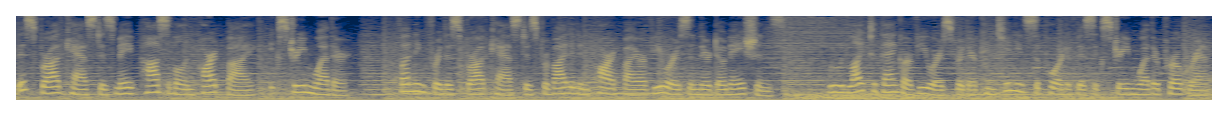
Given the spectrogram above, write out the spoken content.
This broadcast is made possible in part by Extreme Weather. Funding for this broadcast is provided in part by our viewers and their donations. We would like to thank our viewers for their continued support of this extreme weather program.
